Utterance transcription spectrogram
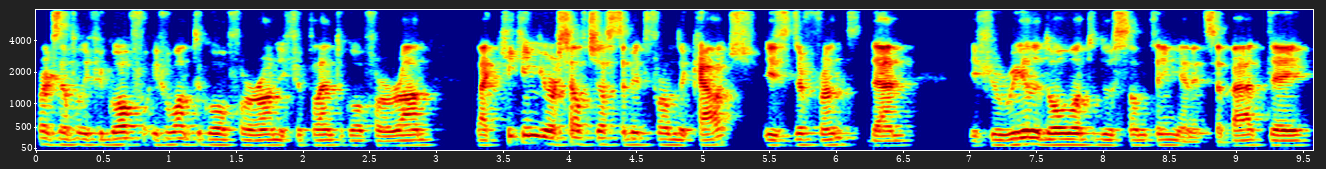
for example, if you go for, if you want to go for a run, if you plan to go for a run, like kicking yourself just a bit from the couch is different than if you really don't want to do something and it's a bad day,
